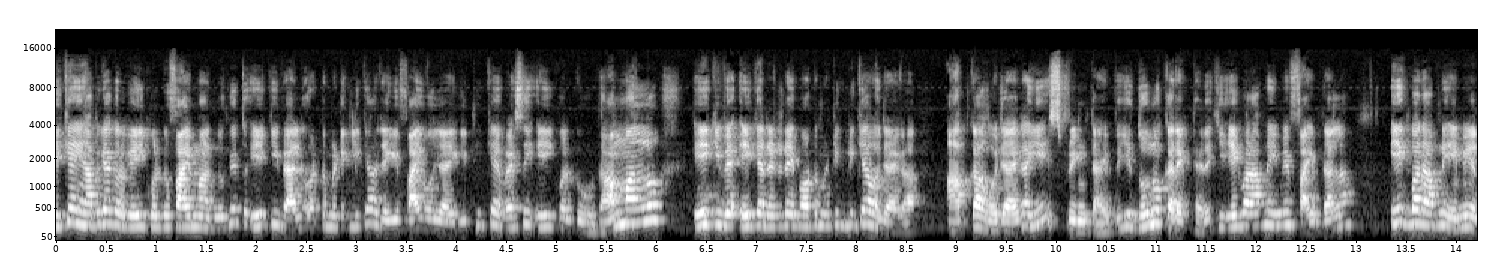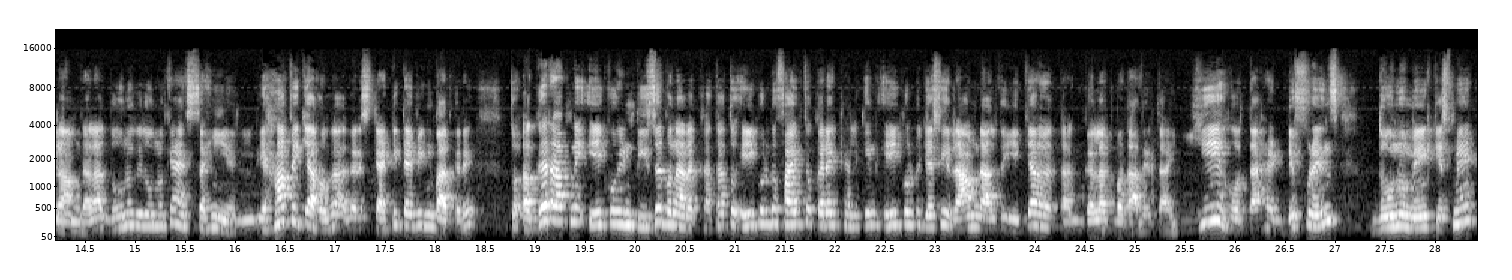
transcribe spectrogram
ठीक है, यहाँ पे क्या करोगे इक्वल टू फाइव मान लोगे तो ए की वैल्यू ऑटोमेटिकली क्या हो जाएगी फाइव हो जाएगी, ठीक है? वैसे ए इक्वल टू राम मान लो ए की ए का डेटा टाइप ऑटोमेटिकली क्या हो जाएगा? आपका हो जाएगा ये स्ट्रिंग टाइप तो ये दोनों करेक्ट है। देखिए, एक बार आपने ए में फाइव डाला, एक बार आपने ए में राम डाला, दोनों के दोनों क्या है, सही है। यहाँ पे क्या होगा, अगर स्टैटिक टाइपिंग की बात करें तो अगर आपने ए को इंटीजर बना रखा था तो ए इक्वल टू फाइव तो करेक्ट है, लेकिन ए इक्वल टू जैसे राम डालते ये क्या होता है, गलत बता देता है। ये होता है डिफरेंस दोनों में किसमें?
